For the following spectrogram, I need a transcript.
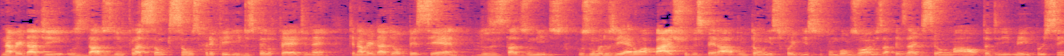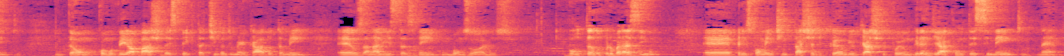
na verdade, os dados de inflação que são os preferidos pelo Fed, né? Que na verdade é o PCE dos Estados Unidos. Os números vieram abaixo do esperado, então isso foi visto com bons olhos, apesar de ser uma alta de 0,5%. Então, como veio abaixo da expectativa de mercado, também é, os analistas veem com bons olhos. Voltando para o Brasil, é, principalmente em taxa de câmbio, que acho que foi um grande acontecimento né,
